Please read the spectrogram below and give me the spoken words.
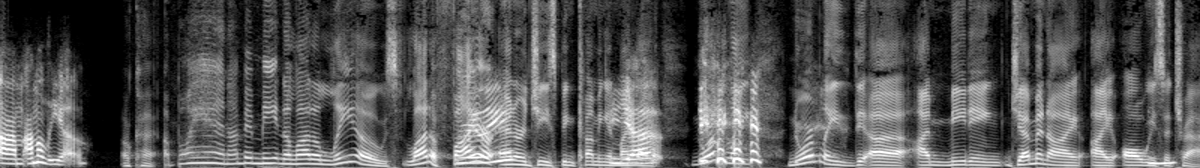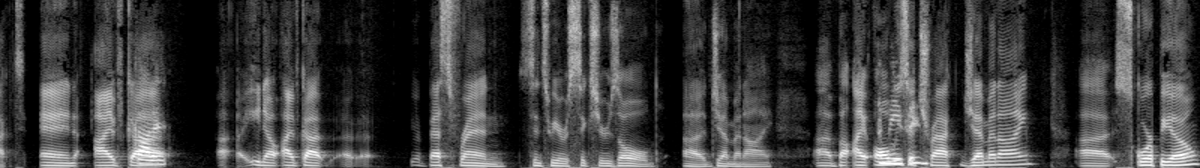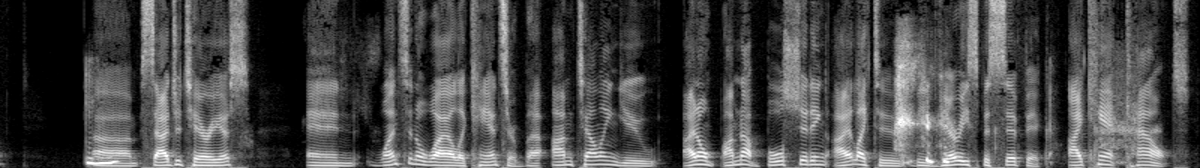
Um, I'm a Leo. Okay. Oh, boy, Ann, I've been meeting a lot of Leos. A lot of fire Really? energy's been coming in my Yeah. life. Normally, normally the, uh, I'm meeting Gemini. I always attract, and I've got, Mm-hmm. Got. Uh, you know, I've got uh, a best friend since we were six years old, uh, Gemini. Uh, but I always Amazing. attract Gemini, uh, Scorpio, Mhm. um, Sagittarius, and once in a while a Cancer. But I'm telling you, I don't. I'm not bullshitting. I like to be very specific. I can't count.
